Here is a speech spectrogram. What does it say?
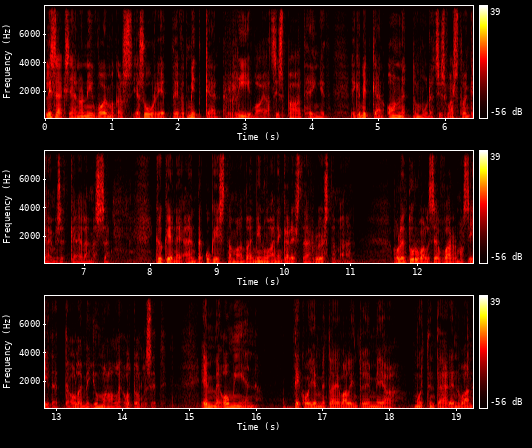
Lisäksi hän on niin voimakas ja suuri, etteivät mitkään riivaajat, siis pahat henget, eikä mitkään onnettomuudet, siis vastoinkäymisetkään elämässä, kykene häntä kukistamaan tai minua hänen kädestään ryöstämään. Olen turvallisen varma siitä, että olemme Jumalalle otolliset. Emme omien tekojemme tai valintojemme ja muiden tähden, vaan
